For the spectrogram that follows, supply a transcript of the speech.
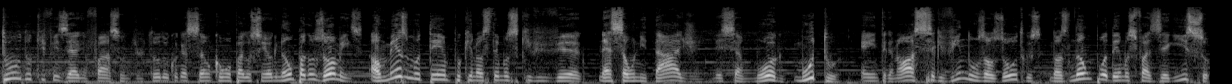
tudo o que fizerem, façam de todo o coração, como para o Senhor, não para os homens. Ao mesmo tempo que nós temos que viver nessa unidade, nesse amor mútuo, entre nós, servindo uns aos outros, nós não podemos fazer isso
